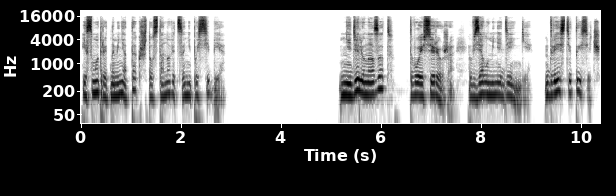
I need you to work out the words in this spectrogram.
и смотрит на меня так, что становится не по себе. Неделю назад твой Сережа взял у меня деньги, 200 тысяч,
